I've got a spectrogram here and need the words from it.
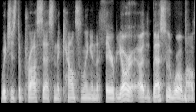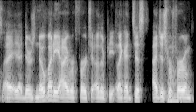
which is the process and the counseling and the therapy. You are, are the best in the world, Miles. I, I, there's nobody I refer to other people like I just I just oh, refer them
